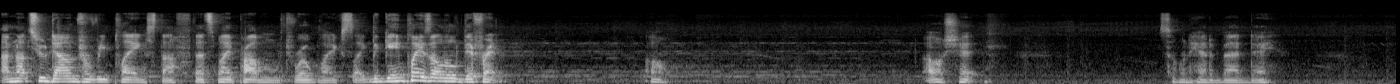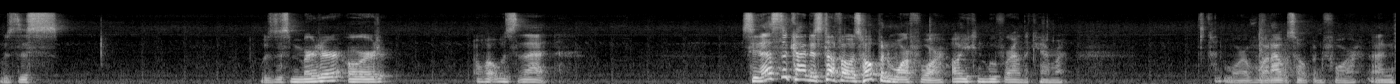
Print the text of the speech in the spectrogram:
I'm not too down for replaying stuff. That's my problem with roguelikes. Like, the gameplay is a little different. Oh. Oh, shit. Someone had a bad day. Was this... Was this murder, or... What was that? See, that's the kind of stuff I was hoping more for. Oh, you can move around the camera. It's kind of more of what I was hoping for. And...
